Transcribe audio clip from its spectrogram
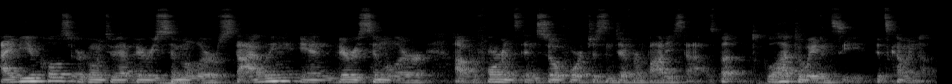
i vehicles are going to have very similar styling and very similar uh, performance and so forth, just in different body styles. But we'll have to wait and see. It's coming up.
